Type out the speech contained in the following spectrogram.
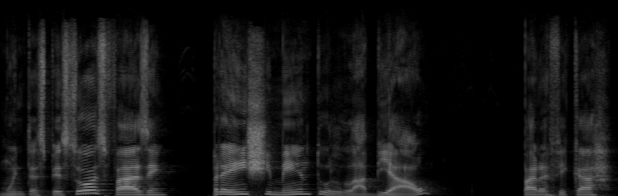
Muitas pessoas fazem preenchimento labial para ficar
